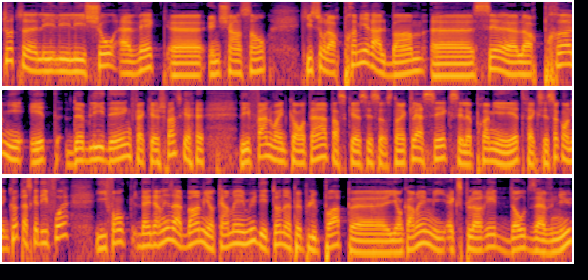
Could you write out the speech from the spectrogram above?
tous euh, les, les, les shows avec euh, une chanson qui est sur leur premier album. Euh, c'est euh, leur premier hit de Bleeding. Fait que je pense que les fans vont être contents parce que c'est ça. C'est un classique, c'est le premier hit. Fait que c'est ça qu'on écoute parce que des fois, ils font dans les derniers albums, ils ont quand même eu des tunes un peu plus pop. euh, ils ont quand même exploré d'autres avenues.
